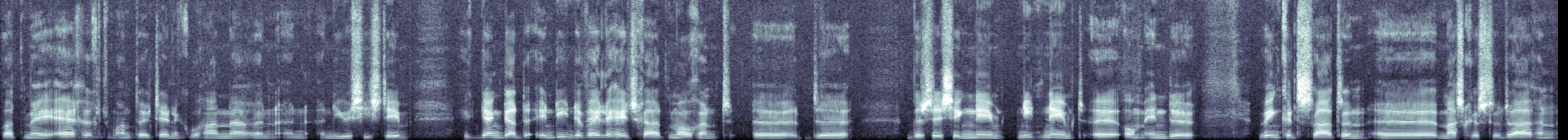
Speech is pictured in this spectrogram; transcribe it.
Wat mij ergert, want uiteindelijk we gaan naar een, een, een nieuw systeem. Ik denk dat indien de Veiligheidsraad morgen uh, de beslissing neemt, niet neemt uh, om in de winkelstraten uh, maskers te dragen,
